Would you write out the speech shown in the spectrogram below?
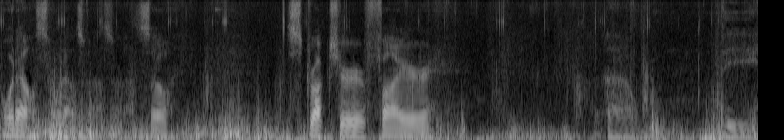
what else? What else? What else? What else? So structure, fire, uh, the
